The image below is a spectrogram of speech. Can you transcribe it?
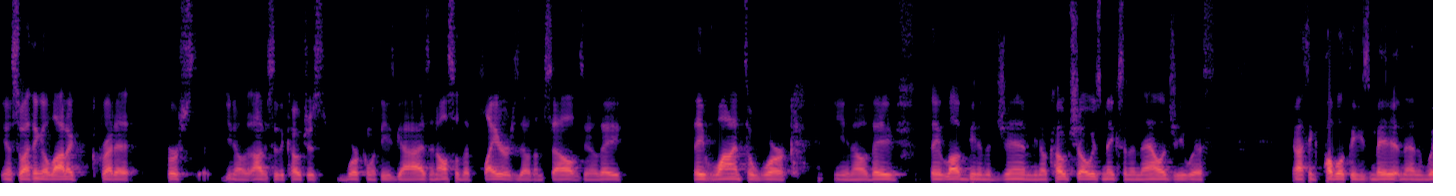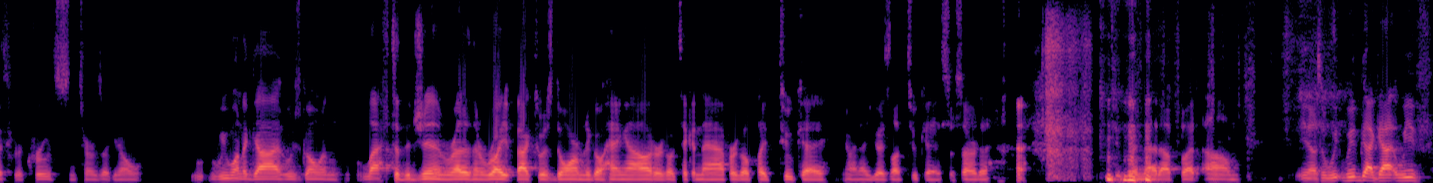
you know, so I think a lot of credit first, you know, obviously the coaches working with these guys and also the players though themselves, you know, they, they've wanted to work, you know, they've, they love being in the gym. You know, coach always makes an analogy with, you know, I think publicly he's made it and then with recruits in terms of, you know, we want a guy who's going left to the gym rather than right back to his dorm to go hang out or go take a nap or go play 2K. You know, I know you guys love 2K, so sorry to, bring that up, but um, you know, so we, have got guy, we've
